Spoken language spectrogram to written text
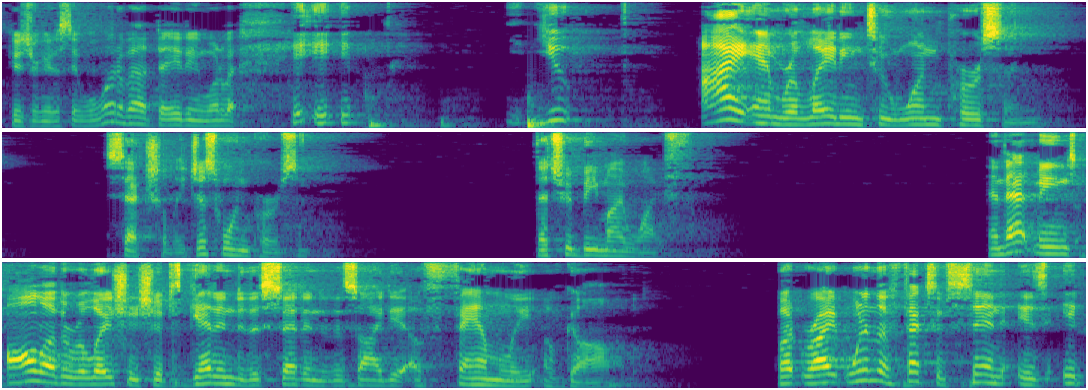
Because you're going to say, well, what about dating? What about. It, it, it, you, I am relating to one person sexually, just one person. That should be my wife. And that means all other relationships get into this, set into this idea of family of God. But, right, one of the effects of sin is it,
